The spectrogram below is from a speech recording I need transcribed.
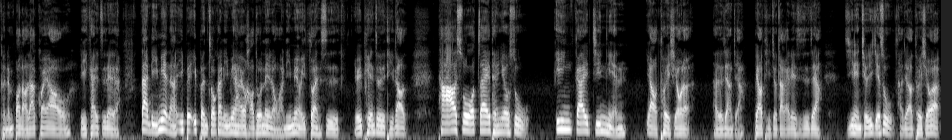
可能报道他快要离开之类的。但里面呢，一本一本周刊里面还有好多内容嘛。里面有一段是有一篇就是提到，他说斋藤佑树应该今年要退休了，他就这样讲，标题就大概类似是这样：今年球季结束，他就要退休了。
